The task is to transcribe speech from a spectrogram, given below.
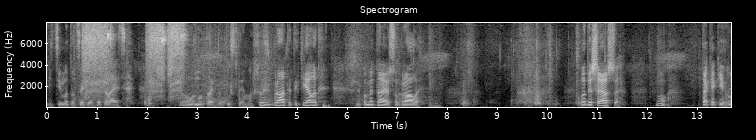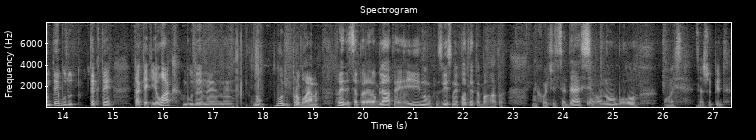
і ці мотоцикли катаються. То воно так допустимо. Щось брати таке от. Не пам'ятаю, що брали. Подешевше. Ну, так як і ґрунти будуть текти, так як і лак буде не. не ну, будуть проблеми. Прийдеться переробляти і, ну, звісно, і платити багато не хочеться. Десь воно було ось. Це що під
